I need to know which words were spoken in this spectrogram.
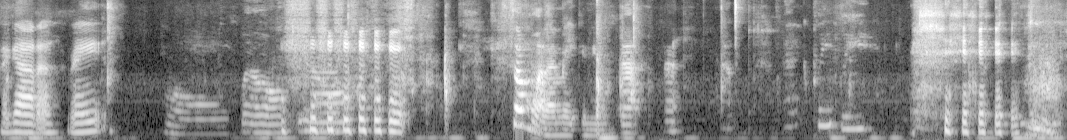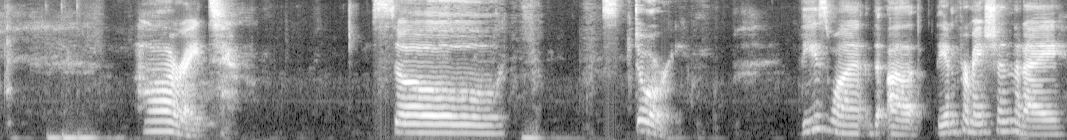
I gotta, right? Oh well, you know, somewhat. I'm making you not not, not, not completely. All right. So, story. These one, the, uh, the information that I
